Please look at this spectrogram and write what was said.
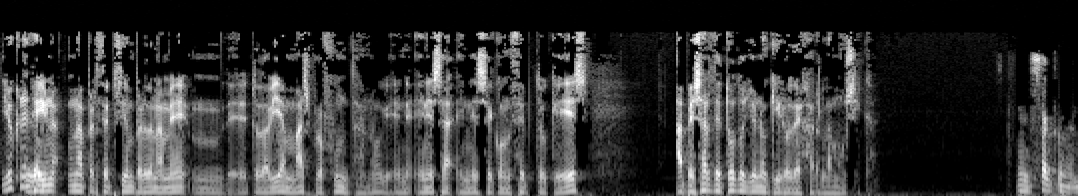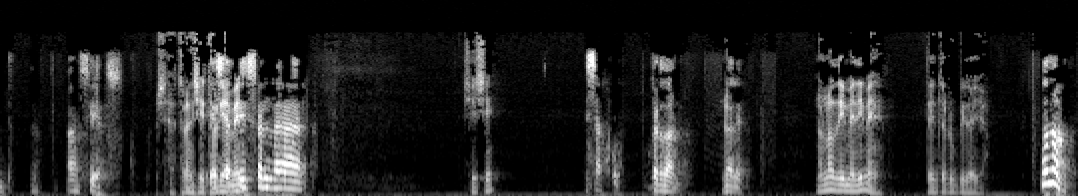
yo creo que hay una, percepción, perdóname, mm, todavía más profunda ¿no? en, en, esa, en ese concepto que es, a pesar de todo, yo no quiero dejar la música. Exactamente, así es. O sea, transitoriamente. esa es la, Sí, sí. Perdón, dale. No, no, dime, dime. Te he interrumpido yo. No, no.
